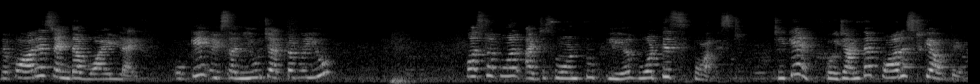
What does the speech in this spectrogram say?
the forest and the wildlife. Okay, it's a new chapter for you. First of all, I just want to clear what is forest. ठीक है? कोई जानता है फॉरेस्ट क्या होते हैं?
